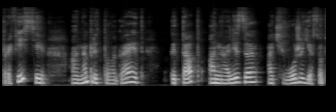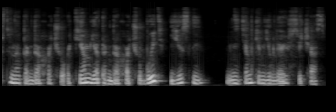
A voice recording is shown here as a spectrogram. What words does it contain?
профессии, она предполагает этап анализа, а чего же я, собственно, тогда хочу, а кем я тогда хочу быть, если не тем, кем являюсь сейчас.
